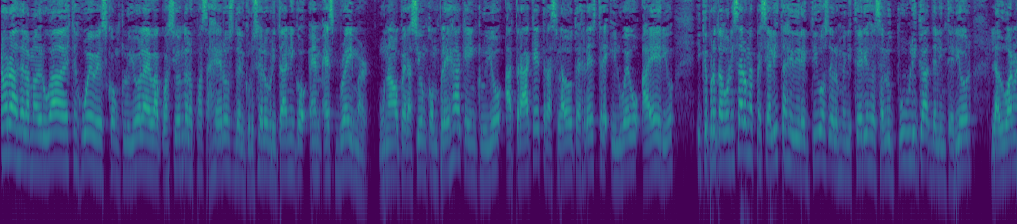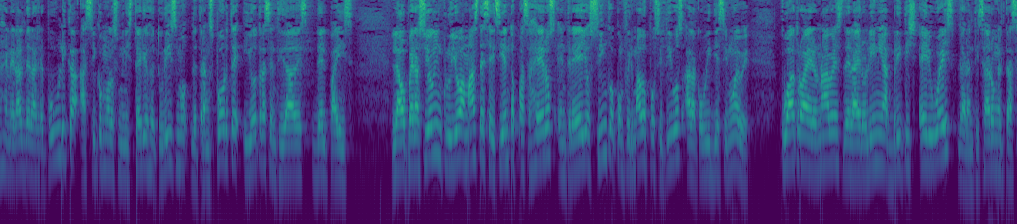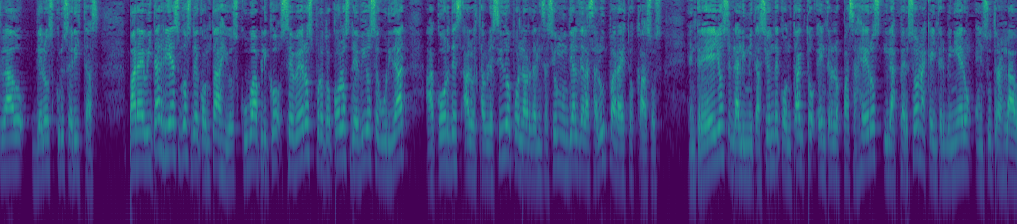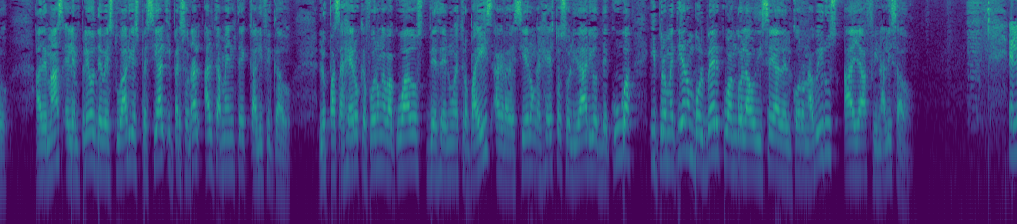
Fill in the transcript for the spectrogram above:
En horas de la madrugada de este jueves concluyó la evacuación de los pasajeros del crucero británico MS Braemar, una operación compleja que incluyó atraque, traslado terrestre y luego aéreo y que protagonizaron especialistas y directivos de los Ministerios de Salud Pública, del Interior, la Aduana General de la República, así como los Ministerios de Turismo, de Transporte y otras entidades del país. La operación incluyó a más de 600 pasajeros, entre ellos cinco confirmados positivos a la COVID-19. Cuatro aeronaves de la aerolínea British Airways garantizaron el traslado de los cruceristas. Para evitar riesgos de contagios, Cuba aplicó severos protocolos de bioseguridad acordes a lo establecido por la Organización Mundial de la Salud para estos casos, entre ellos la limitación de contacto entre los pasajeros y las personas que intervinieron en su traslado. Además, el empleo de vestuario especial y personal altamente calificado. Los pasajeros que fueron evacuados desde nuestro país agradecieron el gesto solidario de Cuba y prometieron volver cuando la odisea del coronavirus haya finalizado.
